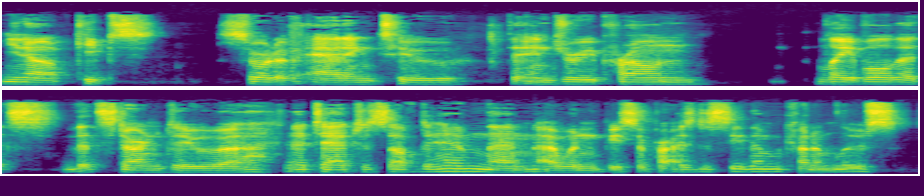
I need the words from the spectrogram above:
you know keeps sort of adding to the injury prone label that's that's starting to uh, attach itself to him, then I wouldn't be surprised to see them cut him loose.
